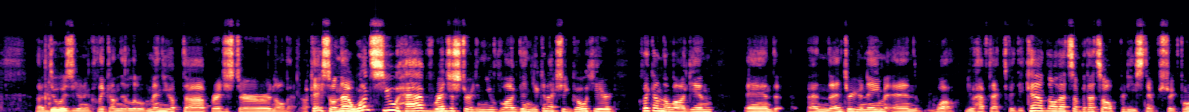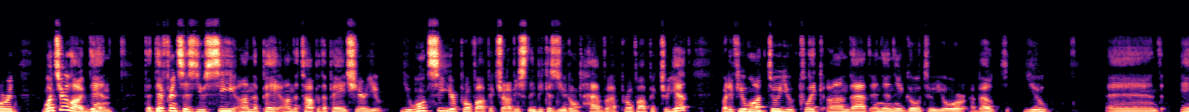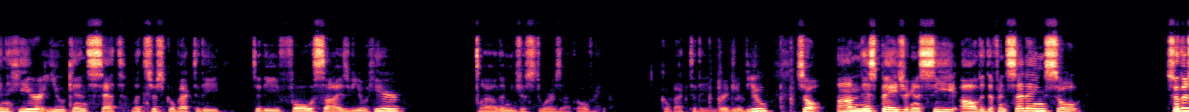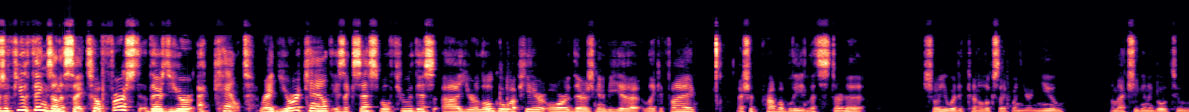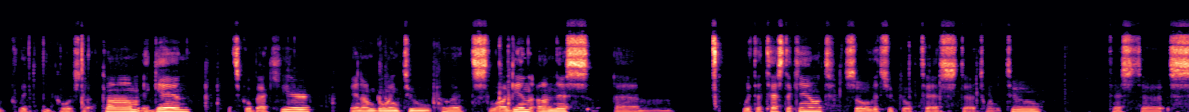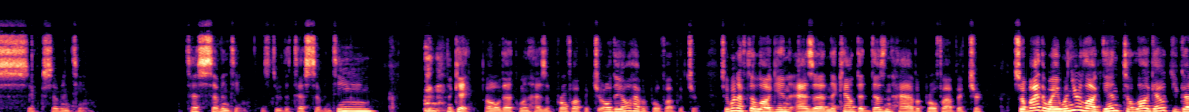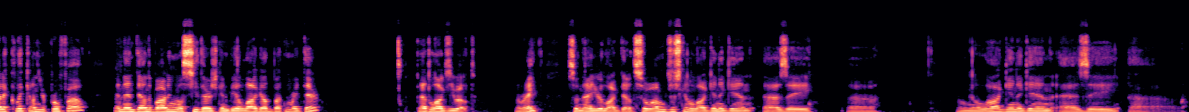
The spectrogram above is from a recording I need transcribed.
uh, do is you're going to click on the little menu up top register and all that. Okay so now once you have registered and you've logged in you can actually go here click on the login and and enter your name and well you have to activate the account and all that stuff but that's all pretty straightforward. Once you're logged in the difference is you see on the pay on the top of the page here you you won't see your profile picture obviously because you don't have a profile picture yet but if you want to you click on that and then you go to your about you and in here you can set let's just go back to the to the full size view here. Uh, let me just where is that? Over here. Go back to the regular view. So on this page you're going to see all the different settings. So so there's a few things on the site. So first there's your account right? Your account is accessible through this uh your logo up here or there's going to be a like if I I should probably let's start a show you what it kind of looks like when you're new I'm actually going to go to clickecourse.com again. Let's go back here and I'm going to let's log in on this um, with a test account. So let's just go test uh, 22 test uh, 617 test 17 let's do the test 17 okay. Oh that one has a profile picture. Oh they all have a profile picture. So you're to have to log in as an account that doesn't have a profile picture so by the way when you're logged in to log out you got to click on your profile and then down the bottom you'll see there's going to be a log out button right there. That logs you out all right? So now you're logged out. So I'm just going to log in again as a uh, I'm going to log in again as a uh,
